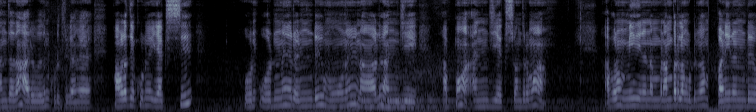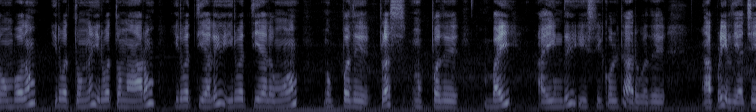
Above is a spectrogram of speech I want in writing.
அந்த தான் அறுபதுன்னு கொடுத்துருக்காங்க. அவ்வளோத்தையும் கூட்டு எக்ஸு ஒன் ஒன்று ரெண்டு மூணு நாலு அஞ்சு. அப்போ அஞ்சு எக்ஸ் வந்துடுமா அப்புறம் மீதி நம்ம நம்பர்லாம் கொடுங்க. பன்னிரெண்டு ஒம்போதும் இருபத்தொன்று இருபத்தொன்று ஆறும் இருபத்தி ஏழு இருபத்தி ஏழு மூணும் முப்பது ப்ளஸ் முப்பது பை ஐந்து இஸ் ஈக்குவல் டு அறுபது. அப்படி எழுதியாச்சு.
